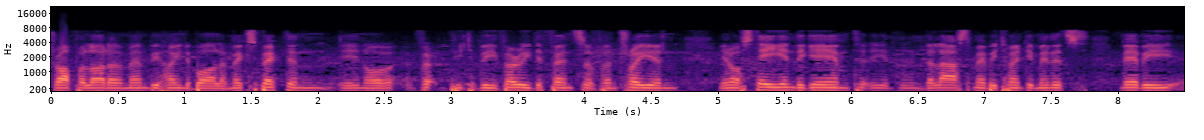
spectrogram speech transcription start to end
drop a lot of men behind the ball. I'm expecting, you know, to be very defensive and try and, you know, stay in the game to, in the last maybe 20 minutes, maybe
